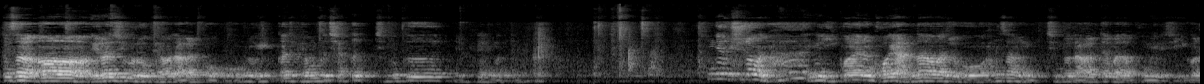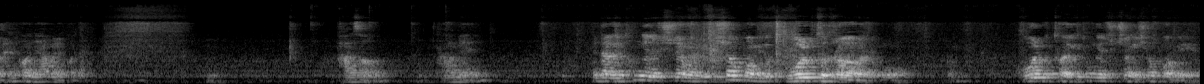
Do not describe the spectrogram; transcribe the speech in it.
그래서 어, 이런 식으로 배워 나갈 거고 여기까지 배우면 끝이야 끝 진도 끝 이렇게 되는 건데 통계적 추정은 아 이거 이과에는 거의 안 나와가지고 항상 진도 나갈 때마다 고민이지 이걸 할 거냐 말 거냐 음. 봐서 다음에 게다가 이 통계적 추정은 시험 범위도 9월부터 들어가가지고 9월부터 여기 통계 추정이 시험 범위예요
